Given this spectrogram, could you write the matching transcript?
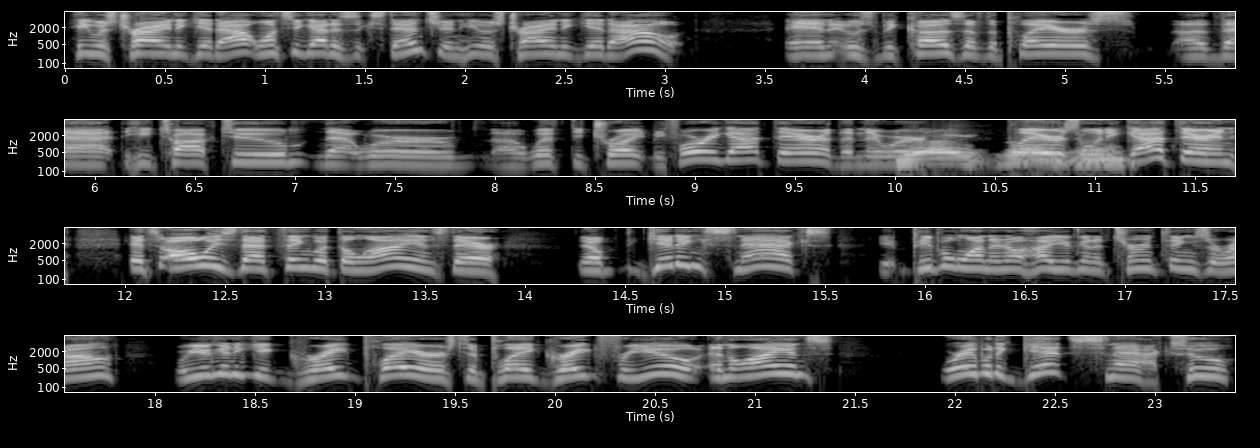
he was trying to get out. Once he got his extension, he was trying to get out, and it was because of the players uh, that he talked to that were uh, with Detroit before he got there. And then there were right, players right, when he got there, and it's always that thing with the Lions. There, you know, getting snacks. People want to know how you're going to turn things around. Where you're going to get great players to play great for you, and the Lions were able to get snacks who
